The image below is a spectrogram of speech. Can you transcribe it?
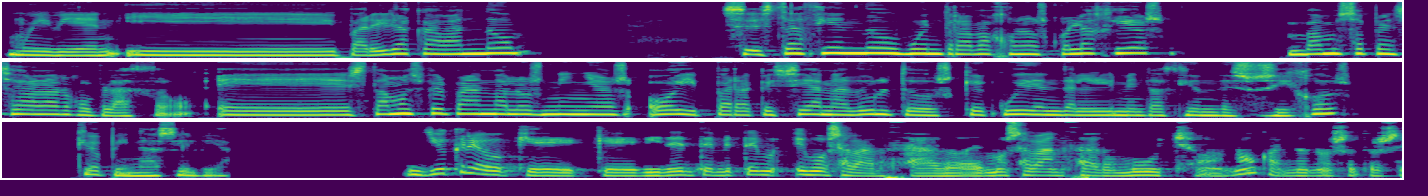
Muy bien. Y para ir acabando, ¿se está haciendo buen trabajo en los colegios? Vamos a pensar a largo plazo. Eh, ¿Estamos preparando a los niños hoy para que sean adultos que cuiden de la alimentación de sus hijos? ¿Qué opinas, Silvia? Yo creo que, evidentemente hemos avanzado, hemos avanzado mucho, ¿no? Cuando nosotros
